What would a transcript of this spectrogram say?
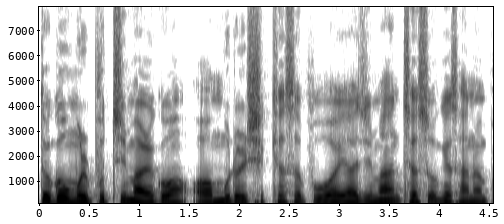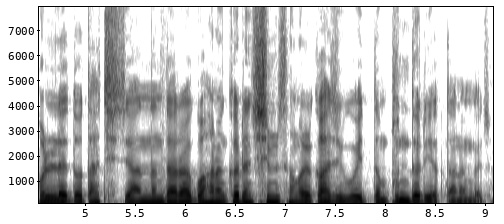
뜨거운 물 붓지 말고 어, 물을 식혀서 부어야지만 저 속에 사는 벌레도 다치지 않는다라고 하는 그런 심성을 가지고 있던 분들이었다는 거죠.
